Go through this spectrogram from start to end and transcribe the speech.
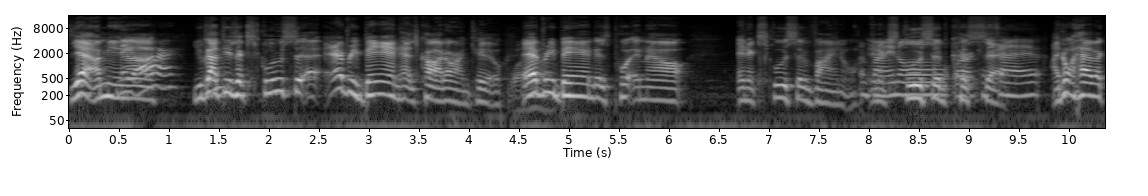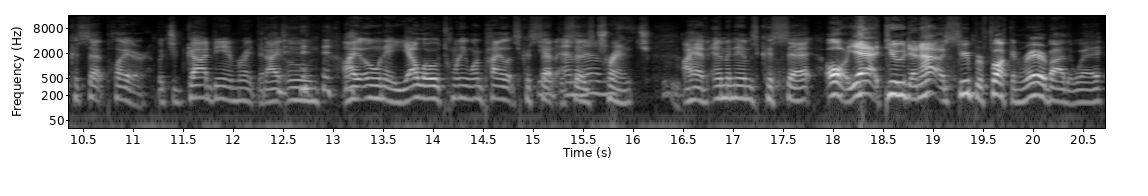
Yeah, I mean, They uh, are. you got these exclusive. uh, Every band has caught on too. Wow. Every band is putting out an exclusive vinyl, A an vinyl exclusive or cassette. cassette. I don't have a cassette player, but you're goddamn right that I own. I own a yellow Twenty One Pilots cassette that says Eminem's. Trench. I have Eminem's cassette. Oh yeah, dude, and that was super fucking rare, by the way.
